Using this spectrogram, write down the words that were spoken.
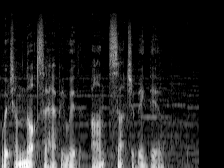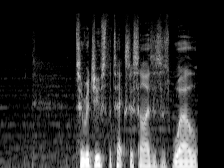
which I'm not so happy with, aren't such a big deal. To reduce the texture sizes as well,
